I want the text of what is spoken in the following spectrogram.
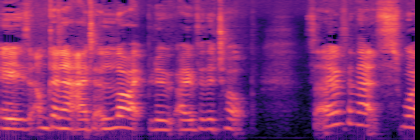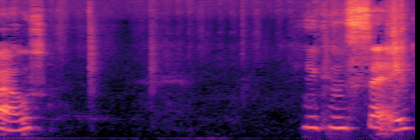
is I'm going to add a light blue over the top. So over that swirls, you can see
